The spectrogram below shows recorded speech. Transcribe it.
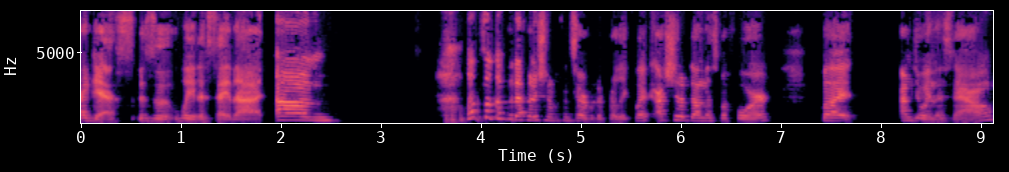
I guess is a way to say that. Um, let's look up the definition of conservative really quick. I should have done this before, but I'm doing this now.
